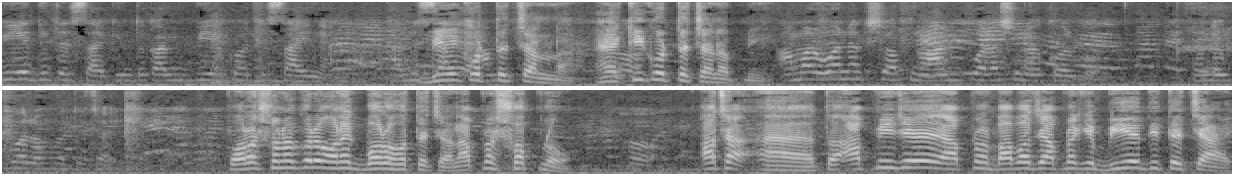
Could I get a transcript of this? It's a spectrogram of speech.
বিয়ে দিতে চায় কিন্তু আমি বিয়ে করতে চাই না। আমি বিয়ে করতে চান না। হ্যাঁ কি করতে চান আপনি? আমার অনেক স্বপ্ন আমি পড়াশোনা করব। অনেক বড় হতে চাই। পড়াশোনা করে অনেক বড় হতে চান আপনার স্বপ্ন? আচ্ছা তো আপনি যে আপনার বাবা যে আপনাকে বিয়ে দিতে চায়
